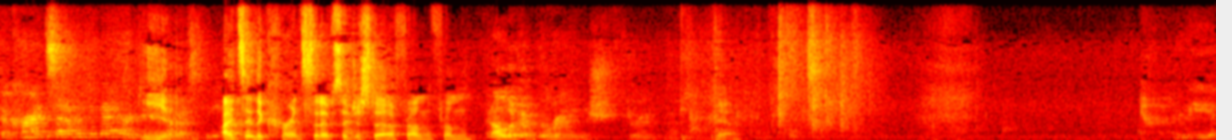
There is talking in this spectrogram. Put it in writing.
the current setup of the bed, or do you want yeah, it to be? I'd say the current setup. So just uh, from from And I'll look up the range during that. yeah. It'll be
